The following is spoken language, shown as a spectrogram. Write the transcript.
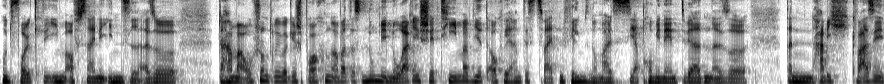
und folgte ihm auf seine Insel. Also da haben wir auch schon drüber gesprochen, aber das numenorische Thema wird auch während des zweiten Films nochmal sehr prominent werden. Also dann habe ich quasi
